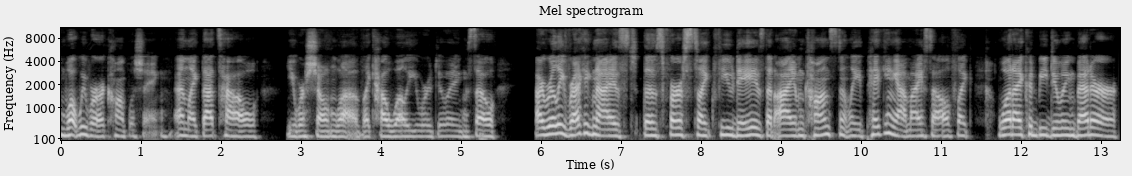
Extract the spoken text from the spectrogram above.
what we were accomplishing. And like that's how you were shown love, like how well you were doing. So I really recognized those first like few days that I am constantly picking at myself, like what I could be doing better,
